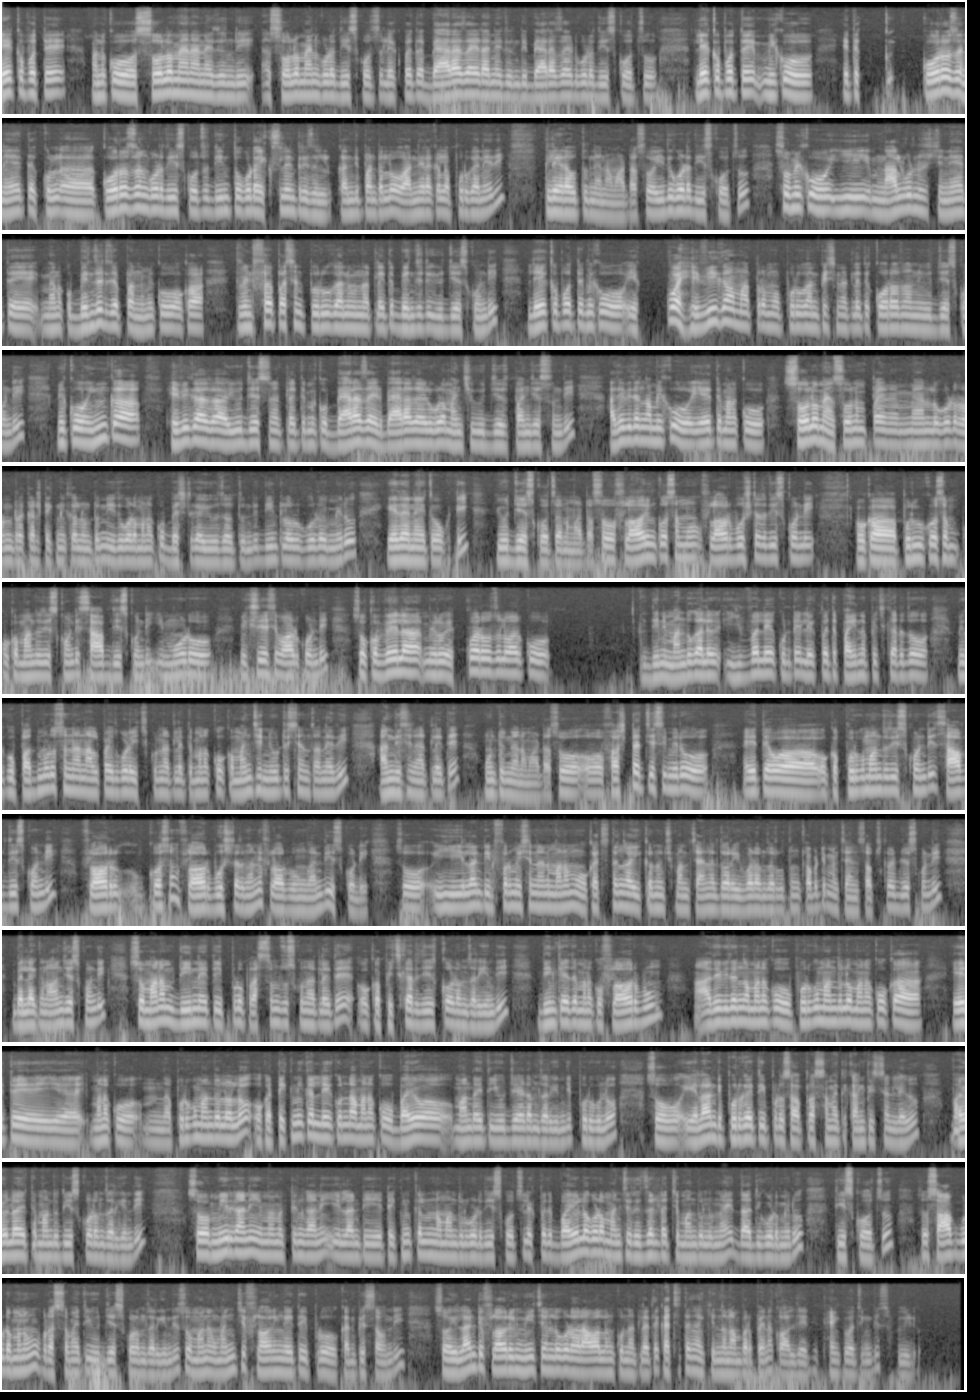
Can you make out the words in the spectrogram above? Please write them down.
లేకపోతే మనకు సోలో మ్యాన్ అనేది ఉంది. సోలో మ్యాన్ కూడా తీసుకోవచ్చు. లేకపోతే బ్యారాజైడ్ అనేది ఉంది. బ్యారాజైడ్ కూడా తీసుకోవచ్చు. లేకపోతే మీకు అయితే కోరోజన్ ఏదైతే కోరోజన్ కూడా తీసుకోవచ్చు. దీంతో కూడా ఎక్సలెంట్ రిజల్ట్ కంది పంటలో అన్ని రకాల పురుగు అనేది క్లియర్ అవుతుంది అన్నమాట. సో ఇది కూడా తీసుకోవచ్చు. సో మీకు ఈ నాలుగు నుంచి నేనైతే మనకు బెంజెట్ చెప్పాను. మీకు ఒక ట్వంటీ ఫైవ్ పర్సెంట్ పురుగు కానీ ఉన్నట్లయితే బెంజెట్ యూజ్ చేసుకోండి. లేకపోతే మీకు ఎక్కువ ఎక్కువ హెవీగా మాత్రం పురుగు అనిపించినట్లయితే కోరోనాను యూజ్ చేసుకోండి. మీకు ఇంకా హెవీగా యూజ్ చేసినట్లయితే మీకు బ్యారాజైడ్ బ్యారాజైడ్ కూడా మంచి యూజ్ చేసి పనిచేస్తుంది. అదేవిధంగా మీకు ఏదైతే మనకు సోలో మ్యాన్ సోలో మ్యాన్లో కూడా రెండు రకాల టెక్నికల్ ఉంటుంది. ఇది కూడా మనకు బెస్ట్గా యూజ్ అవుతుంది. దీంట్లో కూడా మీరు ఏదైనా అయితే ఒకటి యూజ్ చేసుకోవచ్చు అనమాట సో ఫ్లవరింగ్ కోసము ఫ్లవర్ బూస్టర్ తీసుకోండి. ఒక పురుగు కోసం ఒక మందు తీసుకోండి సాప్ తీసుకోండి. ఈ మూడు మిక్స్ చేసి వాడుకోండి. సో ఒకవేళ మీరు ఎక్కువ రోజుల వరకు దీన్ని మందుగాలు ఇవ్వలేకుంటే లేకపోతే పైన పిచ్చికరదో మీకు పదమూడు సున్నా నలభై ఐదు కూడా ఇచ్చుకున్నట్లయితే మనకు ఒక మంచి న్యూట్రిషన్స్ అనేది అందించినట్లయితే ఉంటుంది అనమాట సో ఫస్ట్ వచ్చేసి మీరు అయితే ఒక పురుగు మందు తీసుకోండి సాఫ్ తీసుకోండి ఫ్లవర్ కోసం ఫ్లవర్ బూస్టర్ కానీ ఫ్లవర్ బూమ్ కానీ తీసుకోండి. సో ఈ ఇలాంటి ఇన్ఫర్మేషన్ అని మనము ఖచ్చితంగా ఇక్కడ నుంచి మన ఛానల్ ద్వారా ఇవ్వడం జరుగుతుంది కాబట్టి మన ఛానల్ సబ్స్క్రైబ్ చేసుకోండి బెల్ ఐకన్ ఆన్ చేసుకోండి. సో మనం దీన్ని అయితే ఇప్పుడు ప్రస్తుతం చూసుకున్నట్లయితే ఒక పిచికారి తీసుకోవడం జరిగింది. దీనికైతే మనకు ఫ్లవర్ బూమ్ అదేవిధంగా మనకు పురుగు మందులో మనకు ఒక అయితే మనకు పురుగు మందులలో ఒక టెక్నికల్ లేకుండా మనకు బయో మందు అయితే యూజ్ చేయడం జరిగింది పురుగులో. సో ఎలాంటి పురుగు అయితే ఇప్పుడు ప్రస్తుతం అయితే కనిపించడం లేదు. బయోలో అయితే మందు తీసుకోవడం జరిగింది. సో మీరు కానీ ఇమమెక్టిన్ కానీ ఇలాంటి టెక్నికల్ ఉన్న మందులు కూడా తీసుకోవచ్చు. లేకపోతే బయోలో కూడా మంచి రిజల్ట్ వచ్చే మందులు ఉన్నాయి. అది కూడా మీరు తీసుకోవచ్చు. సో సాప్ కూడా మనము ప్రస్తుతం అయితే యూజ్ చేసుకోవడం జరిగింది. సో మనకు మంచి ఫ్లవరింగ్ అయితే ఇప్పుడు కనిపిస్తూ ఉంది. సో ఇలాంటి ఫ్లవరింగ్ మీ చేనులో కూడా రావాలనుకున్నట్లయితే ఖచ్చితంగా కింద నంబర్ పైన కాల్ చేయండి. Thank you watching this video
